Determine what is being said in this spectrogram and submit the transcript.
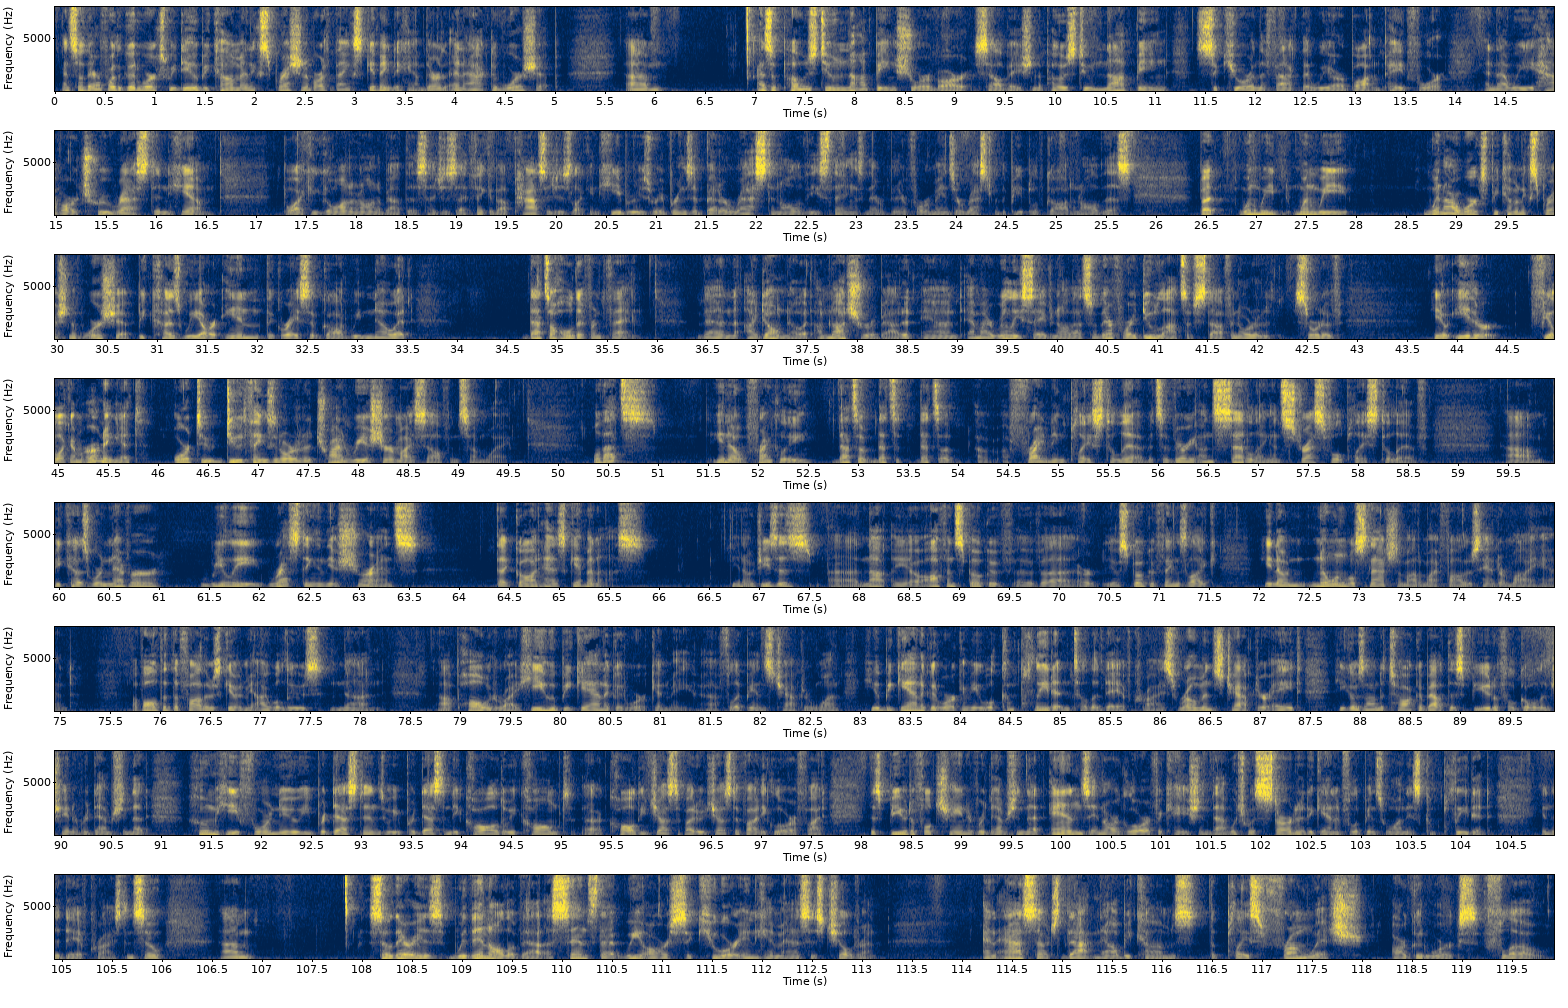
And so, therefore, the good works we do become an expression of our thanksgiving to Him. They're an act of worship. Um, as opposed to not being sure of our salvation, opposed to not being secure in the fact that we are bought and paid for and that we have our true rest in Him boy, I could go on and on about this. I just I think about passages like in Hebrews where he brings a better rest and all of these things, and there, therefore remains a rest for the people of God and all of this. But when we when we when our works become an expression of worship because we are in the grace of God, we know it. That's a whole different thing. then I don't know it. I'm not sure about it. And am I really saved and all that? So therefore, I do lots of stuff in order to sort of, you know, either feel like I'm earning it or to do things in order to try and reassure myself in some way. Well, that's, you know, frankly, that's a that's a that's a, a, a frightening place to live. It's a very unsettling and stressful place to live um, because we're never really resting in the assurance that God has given us you know, Jesus uh, not you know often spoke of, of uh, or you know, spoke of things like, you know, no one will snatch them out of my Father's hand or my hand. Of all that the Father has given me, I will lose none. Uh, Paul would write, He who began a good work in me, uh, Philippians chapter 1, he who began a good work in me will complete it until the day of Christ. Romans chapter 8, he goes on to talk about this beautiful golden chain of redemption that whom he foreknew, he predestined, who he predestined, he called, who he called, uh, called, he justified, who he justified, he glorified. This beautiful chain of redemption that ends in our glorification. That which was started again in Philippians 1 is completed in the day of Christ. And so, um, so there is within all of that a sense that we are secure in him as his children. And as such, that now becomes the place from which our good works flow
